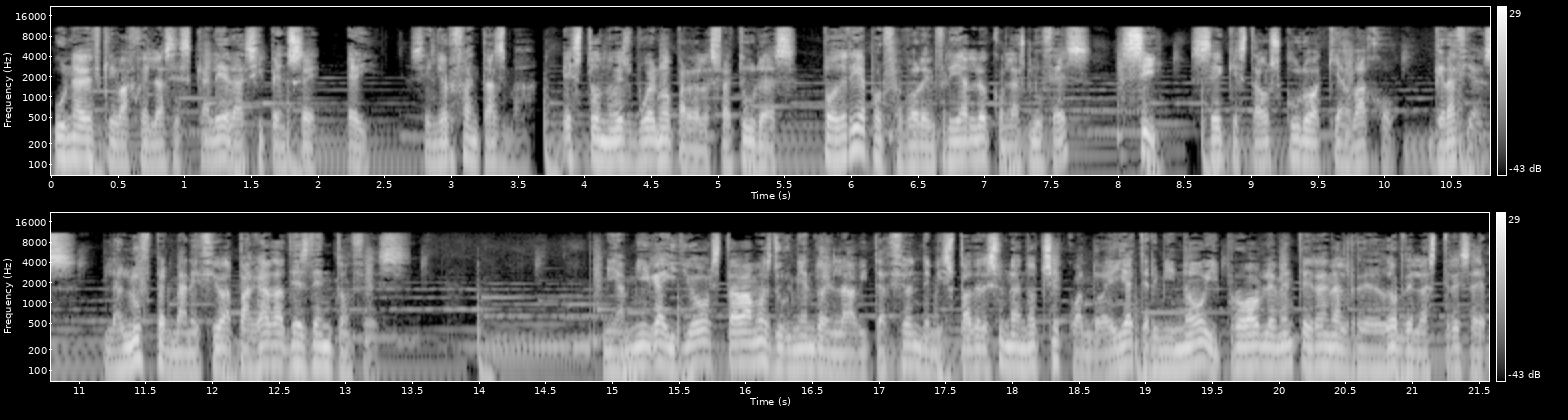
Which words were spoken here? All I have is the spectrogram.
Una vez que bajé las escaleras y pensé, hey, Señor fantasma, esto no es bueno para las facturas, ¿podría por favor enfriarlo con las luces? Sí, sé que está oscuro aquí abajo, gracias. La luz permaneció apagada desde entonces. Mi amiga y yo estábamos durmiendo en la habitación de mis padres una noche cuando ella terminó y probablemente eran alrededor de las 3 am.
